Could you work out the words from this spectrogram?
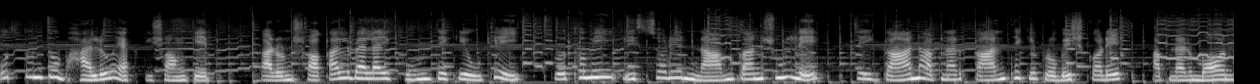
অত্যন্ত ভালো একটি সংকেত। কারণ সকালবেলায় ঘুম থেকে উঠেই প্রথমেই ঈশ্বরের নাম গান শুনলে সেই গান আপনার কান থেকে প্রবেশ করে, আপনার মন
